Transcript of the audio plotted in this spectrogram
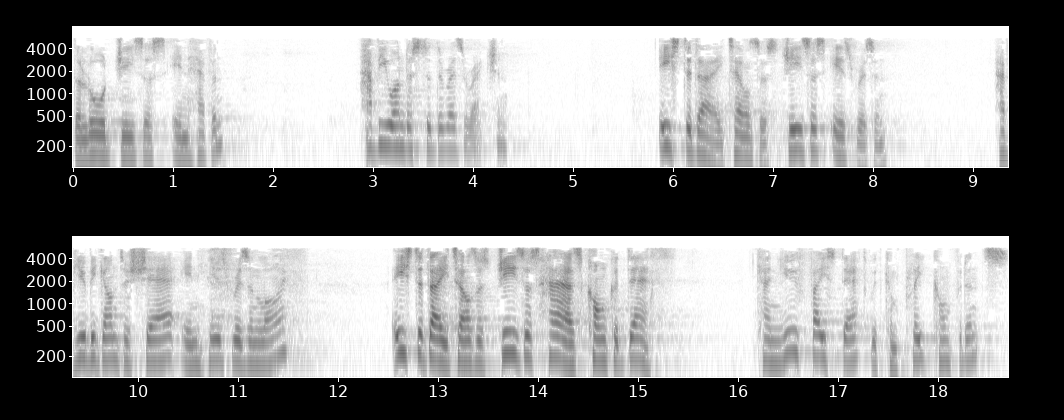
the Lord Jesus in heaven? Have you understood the resurrection? Easter Day tells us Jesus is risen. Have you begun to share in his risen life? Easter Day tells us Jesus has conquered death. Can you face death with complete confidence?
